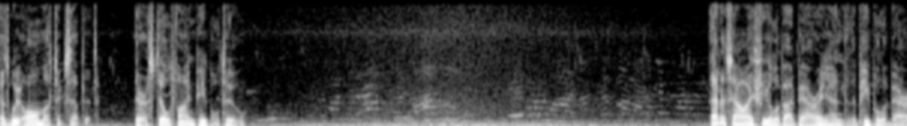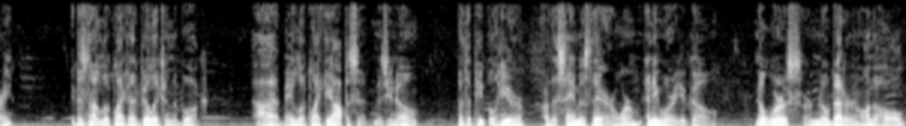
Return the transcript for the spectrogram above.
as we all must accept it. There are still fine people, too. That is how I feel about Barre and the people of Barre. It does not look like that village in the book. Ah, it may look like the opposite, as you know, but the people here are the same as there, or anywhere you go. No worse or no better on the whole.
